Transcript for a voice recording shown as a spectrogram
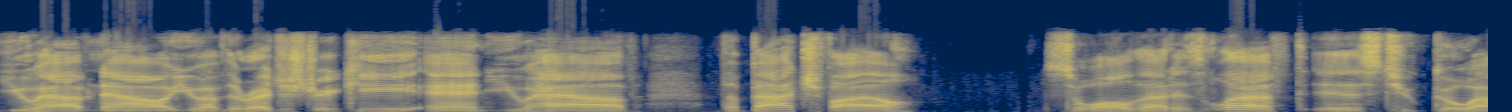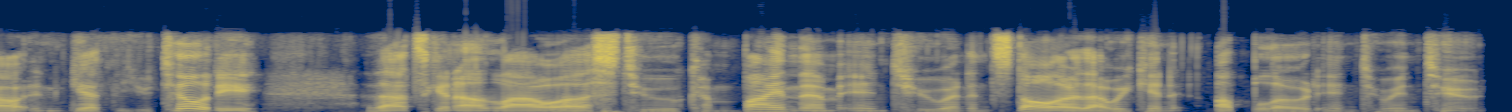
you have now, you have the registry key and you have the batch file. So all that is left is to go out and get the utility. That's going to allow us to combine them into an installer that we can upload into Intune.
